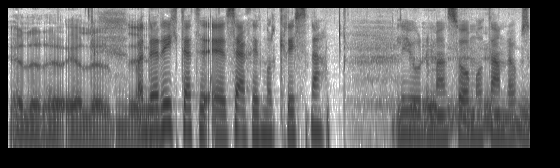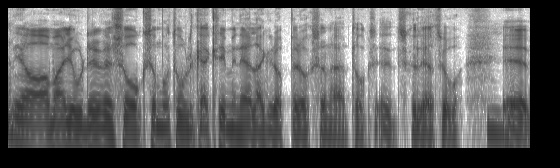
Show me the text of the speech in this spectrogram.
eller, eller, var det riktat särskilt mot kristna? Eller gjorde man så mot andra också? Ja, man gjorde det väl så också mot olika kriminella grupper också, skulle jag tro. Mm. Eh,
